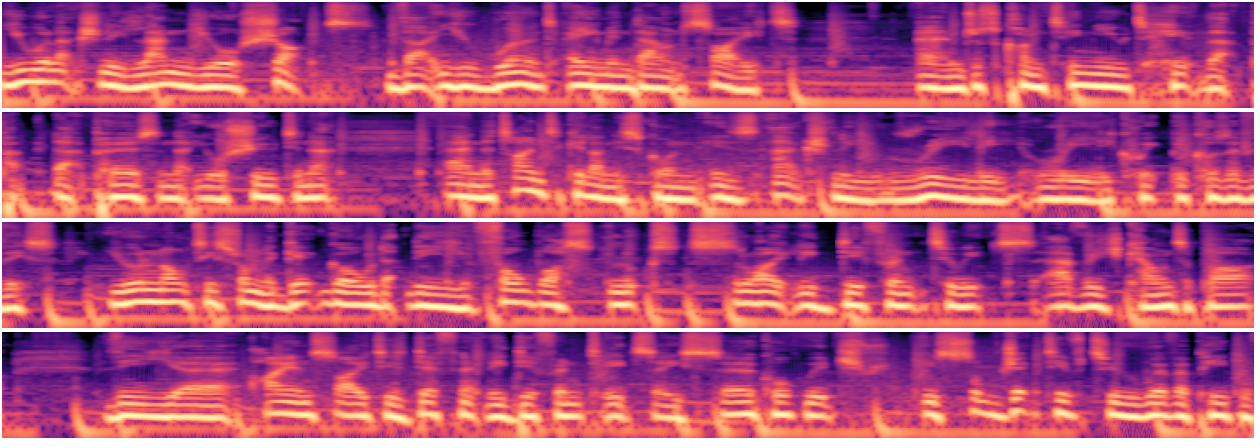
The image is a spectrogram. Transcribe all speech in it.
you will actually land your shots that you weren't aiming down sight and just continue to hit that that person that you're shooting at and the time to kill on this gun is actually really really quick because of this. You'll notice from the get-go that the Phobos looks slightly different to its average counterpart. The uh, iron sight is definitely different. It's a circle which is subjective to whether people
